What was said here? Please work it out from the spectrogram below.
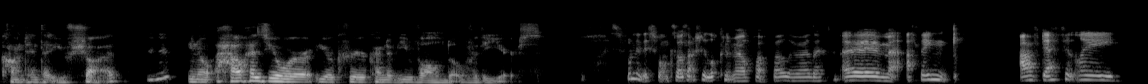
content that you've shot, Mhm. you know, how has your your career kind of evolved over the years? It's funny this one because I was actually looking at my old portfolio earlier. Um, I think I've definitely,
